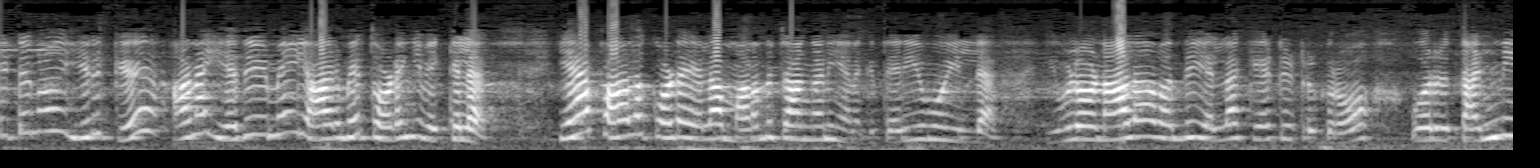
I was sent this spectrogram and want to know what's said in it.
திட்டங்களும் இருக்கு ஆனா எதையுமே யாருமே தொடங்கி வைக்கல. ஏன் பாலக்கோடை எல்லாம் மறந்துட்டாங்கன்னு எனக்கு தெரியவும் இல்லை. இவ்வளோ நாளாக வந்து எல்லாம் கேட்டுட்டு இருக்கிறோம் ஒரு தண்ணி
